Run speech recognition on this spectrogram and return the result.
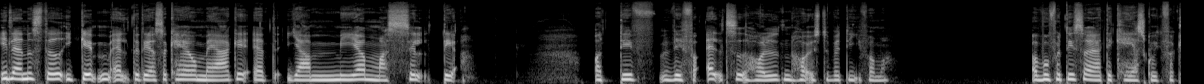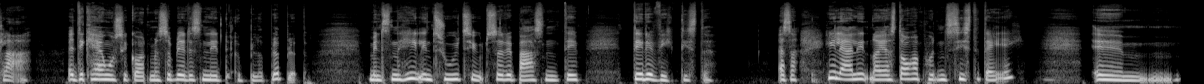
et eller andet sted igennem alt det der, så kan jeg jo mærke, at jeg er mere mig selv der. Og det vil for altid holde den højeste værdi for mig. Og hvorfor det så er, det kan jeg sgu ikke forklare. Det kan jeg måske godt, men så bliver det sådan lidt øh, blub, blub, blub. Men sådan helt intuitivt, så er det bare sådan, det, det er det vigtigste. Altså, helt ærligt, når jeg står her på den sidste dag, ikke? Øhm,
